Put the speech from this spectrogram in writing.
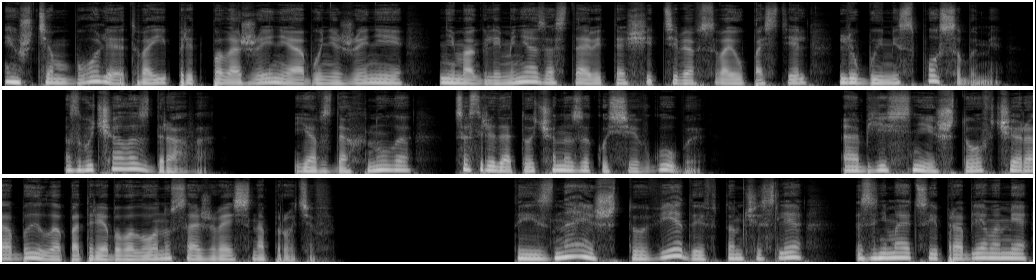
И уж тем более твои предположения об унижении не могли меня заставить тащить тебя в свою постель любыми способами. Звучало здраво. Я вздохнула, сосредоточенно закусив губы. «Объясни, что вчера было», — потребовал он, усаживаясь напротив. «Ты знаешь, что веды, в том числе, занимаются и проблемами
